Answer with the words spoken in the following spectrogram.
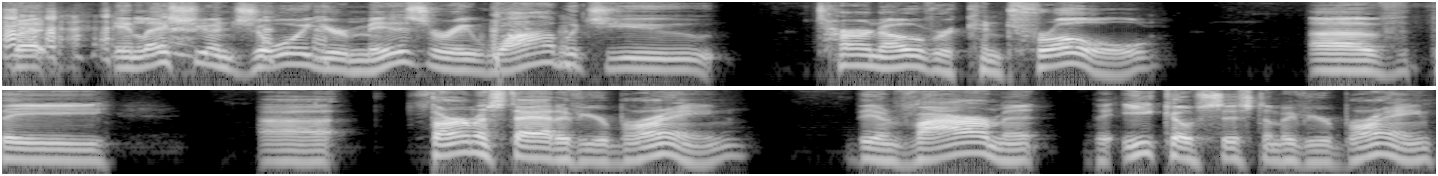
but unless you enjoy your misery, why would you turn over control of the uh, thermostat of your brain, the environment, the ecosystem of your brain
